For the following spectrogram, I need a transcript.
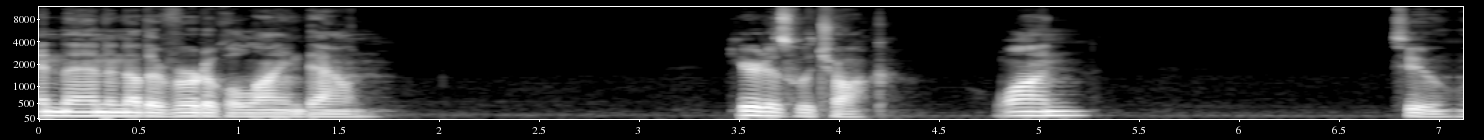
and then another vertical line down. Here it is with chalk. One, two.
